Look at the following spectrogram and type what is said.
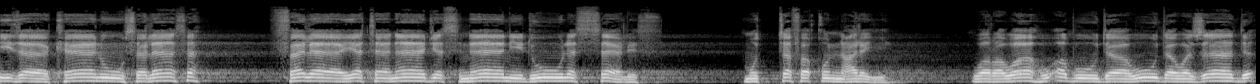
إذا كانوا ثلاثة فلا يتناجى اثنان دون الثالث، متفق عليه. ورواه أبو داود وزاد،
